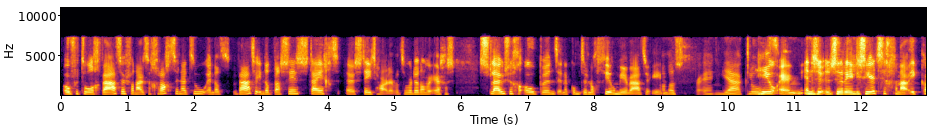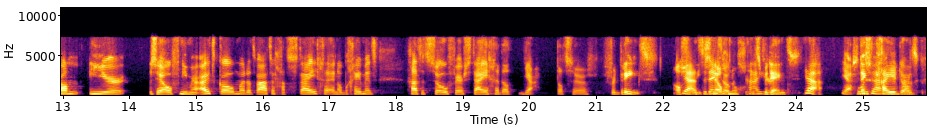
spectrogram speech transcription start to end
overtollig water vanuit de grachten naartoe. En dat water in dat bassin stijgt eh, steeds harder. Want er worden dan weer ergens sluizen geopend. En dan komt er nog veel meer water in. Oh, dat is super eng. Ja, klopt. Heel eng. En ze, ze realiseert zich van, nou, ik kan hier zelf niet meer uitkomen. Dat water gaat stijgen. En op een gegeven moment gaat het zo ver stijgen dat, ja, dat ze verdrinkt. Als Ja, ze niet ze snel ook, genoeg iets bedenkt. Ja, Ja, ze hoe denkt, ga haar- dood.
